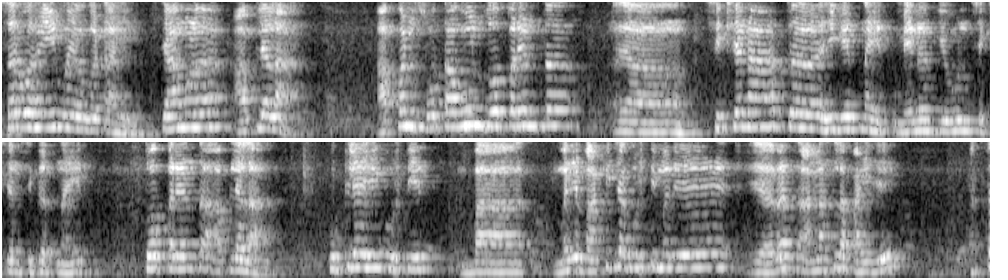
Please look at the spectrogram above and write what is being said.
सर्व ही वयोगट आहे. त्यामुळं आपल्याला आपण स्वतःहून जोपर्यंत शिक्षणात हे घेत नाहीत. मेहनत घेऊन शिक्षण शिकत नाहीत. तोपर्यंत आपल्याला कुठल्याही गोष्टीत बा म्हणजे बाकीच्या गोष्टीमध्ये रस नसला पाहिजे. फक्त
